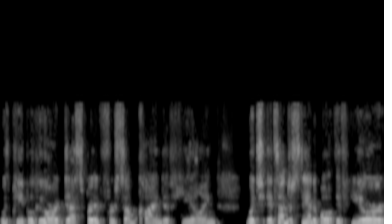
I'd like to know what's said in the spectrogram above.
with people who are desperate for some kind of healing, which it's understandable. If you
